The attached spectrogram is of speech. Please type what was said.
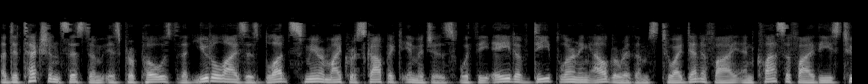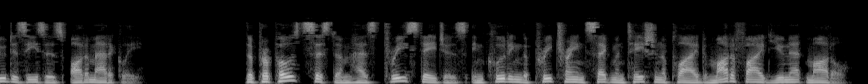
a detection system is proposed that utilizes blood smear microscopic images with the aid of deep learning algorithms to identify and classify these two diseases automatically. The proposed system has three stages including the pre-trained segmentation applied modified UNet model,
